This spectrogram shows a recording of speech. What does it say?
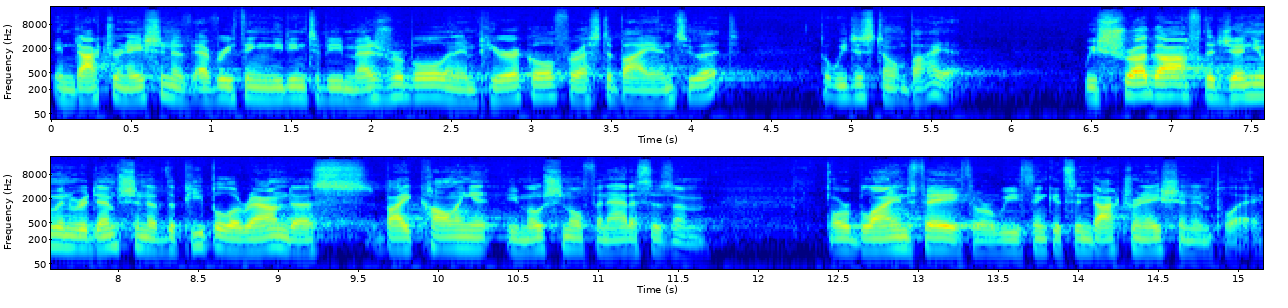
indoctrination of everything needing to be measurable and empirical for us to buy into it, but we just don't buy it. We shrug off the genuine redemption of the people around us by calling it emotional fanaticism or blind faith, or we think it's indoctrination in play.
